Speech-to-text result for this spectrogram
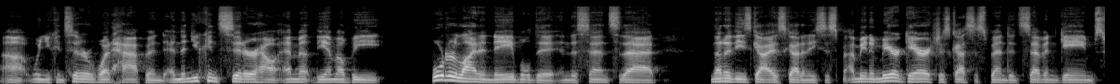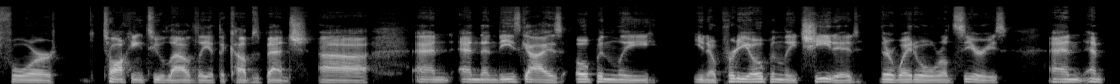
uh, when you consider what happened, and then you consider how ML, the MLB borderline enabled it in the sense that none of these guys got any suspend. I mean, Amir Garrett just got suspended seven games for talking too loudly at the Cubs bench, uh, and and then these guys openly you know, pretty openly cheated their way to a World Series, and and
